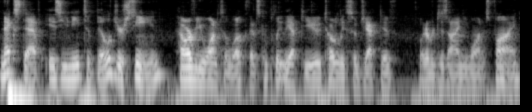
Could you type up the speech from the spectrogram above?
Next step is you need to build your scene however you want it to look. That's completely up to you, totally subjective. Whatever design you want is fine.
